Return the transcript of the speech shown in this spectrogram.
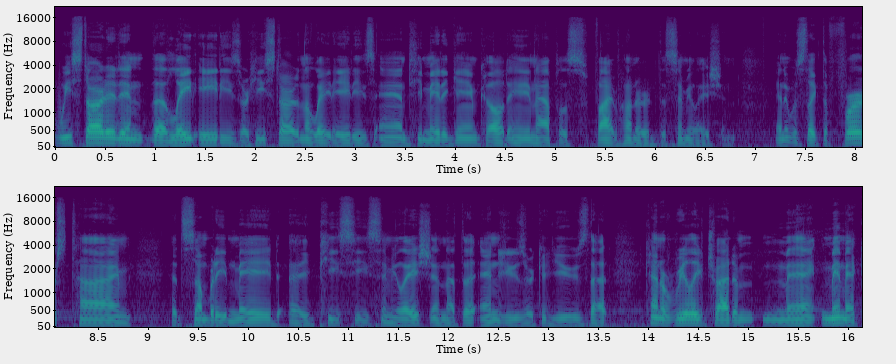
we started in the late '80s, or he started in the late '80s, and he made a game called Indianapolis 500: The Simulation, and it was like the first time that somebody made a PC simulation that the end user could use that kind of really tried to mi- mimic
